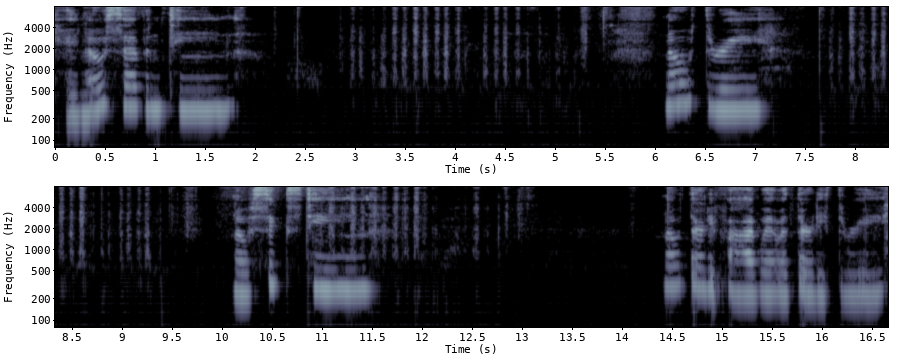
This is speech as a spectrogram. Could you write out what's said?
Okay, no 17. No 3. No 16. No 35, we have a 33.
